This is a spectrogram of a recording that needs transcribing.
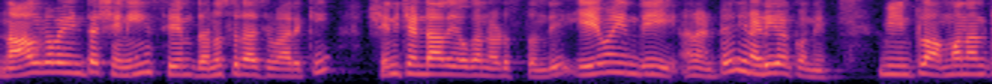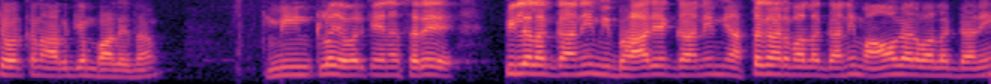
నాలుగవ ఇంట శని సేమ్ ధనుసు రాశి వారికి శని చండాల యోగం నడుస్తుంది. ఏమైంది అని అంటే నేను అడిగా కొన్ని. మీ ఇంట్లో అమ్మ నాన్నకి ఎవరికైనా ఆరోగ్యం బాగాలేదా మీ ఇంట్లో ఎవరికైనా సరే పిల్లలకు కానీ మీ భార్యకు కానీ మీ అత్తగారి వాళ్ళకి కానీ మామగారి వాళ్ళకి కానీ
